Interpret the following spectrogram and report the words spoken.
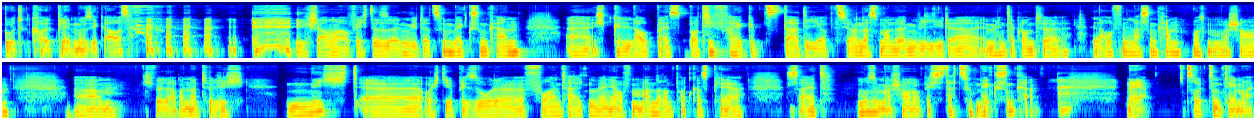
Gut, Coldplay-Musik aus. ich schaue mal, ob ich das irgendwie dazu mixen kann. Äh, ich glaube, bei Spotify gibt es da die Option, dass man irgendwie Lieder im Hintergrund laufen lassen kann. Muss man mal schauen. Ähm, ich will aber natürlich nicht äh, euch die Episode vorenthalten, wenn ihr auf einem anderen Podcast-Player seid. Muss ich mal schauen, ob ich es dazu mixen kann. Naja, zurück zum Thema.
